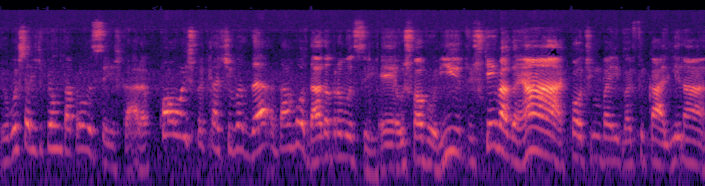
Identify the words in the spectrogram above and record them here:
Eu gostaria de perguntar para vocês, cara, qual a expectativa da, da rodada para vocês? É, os favoritos, quem vai ganhar, qual time vai, vai ficar ali na,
